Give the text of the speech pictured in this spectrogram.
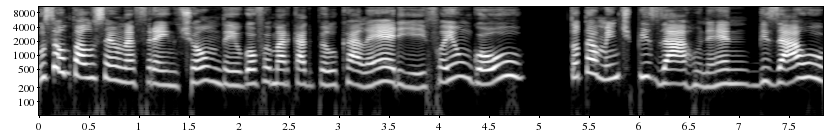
O São Paulo saiu na frente ontem, o gol foi marcado pelo Caleri e foi um gol totalmente bizarro, né? Bizarro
